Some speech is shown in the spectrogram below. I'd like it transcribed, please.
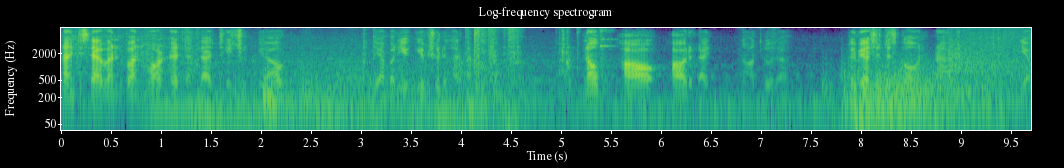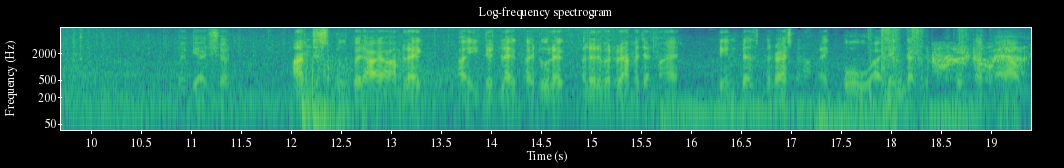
97, one more hit and that he should be out. Yeah, but you keep shooting at me. Nope, how how did I not do that? Maybe I should just go and ram. Yep. Maybe I should. I'm just stupid. I, I'm like, I did like, I do like a little bit of damage and my team does the rest and I'm like, oh, I take that, I took that guy out.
